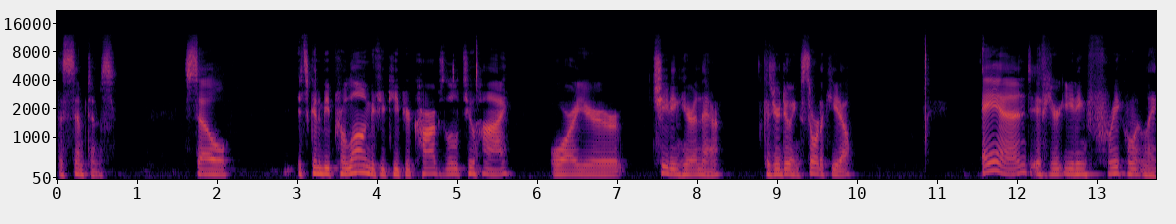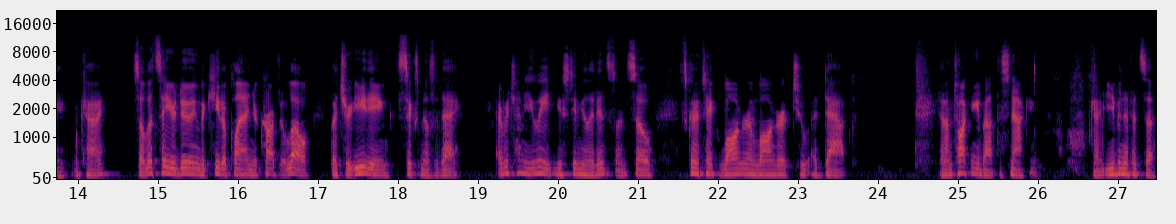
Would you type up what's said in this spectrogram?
the symptoms. So it's going to be prolonged if you keep your carbs a little too high or you're cheating here and there because you're doing sort of keto and if you're eating frequently, okay? So let's say you're doing the keto plan, your carbs are low, but you're eating six meals a day. Every time you eat, you stimulate insulin. So it's going to take longer and longer to adapt. And I'm talking about the snacking. Okay, even if it's a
